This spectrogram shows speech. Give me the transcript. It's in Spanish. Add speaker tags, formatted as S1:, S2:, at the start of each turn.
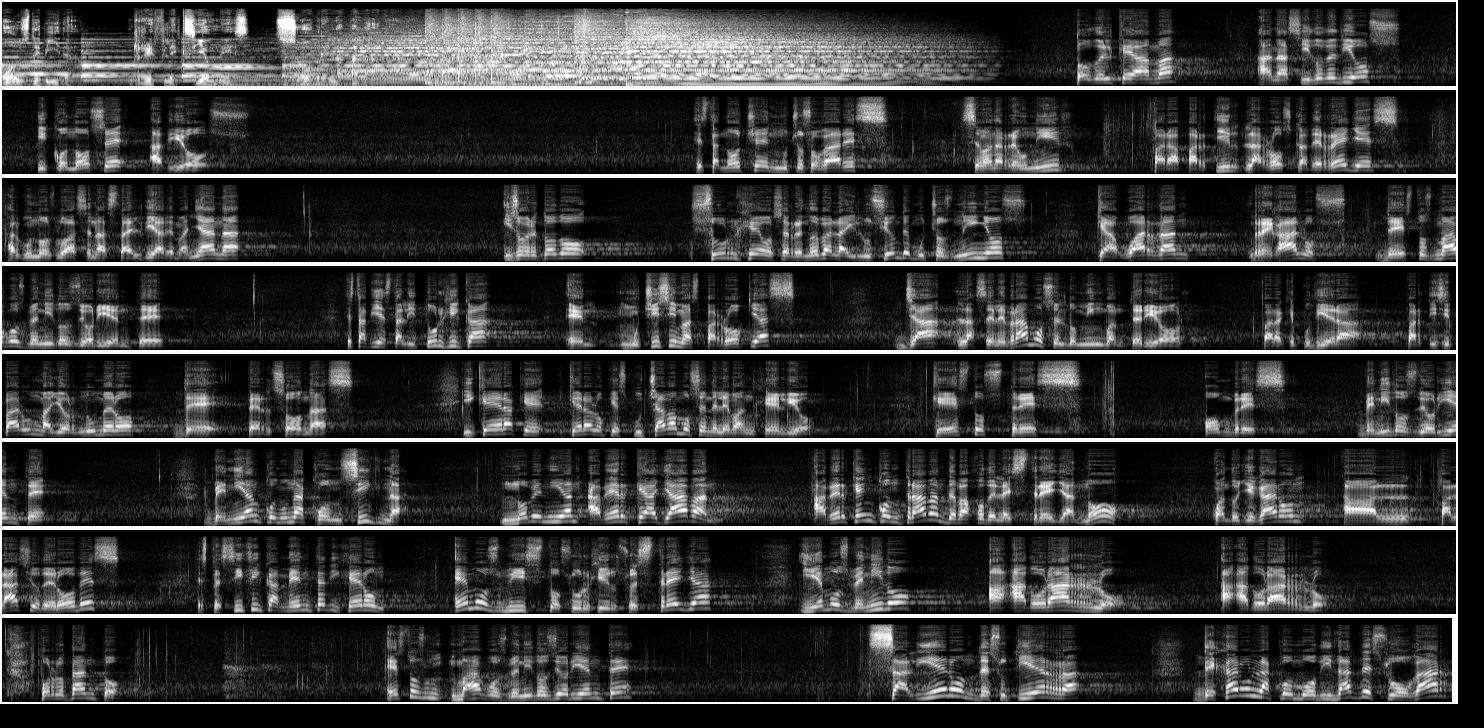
S1: Voz de vida. Reflexiones sobre la palabra.
S2: Todo el que ama ha nacido de Dios y conoce a Dios. Esta noche en muchos hogares se van a reunir para partir la rosca de reyes, algunos lo hacen hasta el día de mañana, y sobre todo surge o se renueva la ilusión de muchos niños que aguardan regalos de estos magos venidos de Oriente. Esta fiesta litúrgica en muchísimas parroquias ya la celebramos el domingo anterior para que pudiera participar un mayor número de personas. ¿Y qué era, que, era lo que escuchábamos en el Evangelio? Que estos tres hombres venidos de Oriente venían con una consigna, no venían a ver qué hallaban, a ver qué encontraban debajo de la estrella, no. Cuando llegaron al palacio de Herodes, específicamente dijeron, hemos visto surgir su estrella y hemos venido a adorarlo, a adorarlo. Por lo tanto, estos magos venidos de Oriente salieron de su tierra dejaron la comodidad de su hogar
